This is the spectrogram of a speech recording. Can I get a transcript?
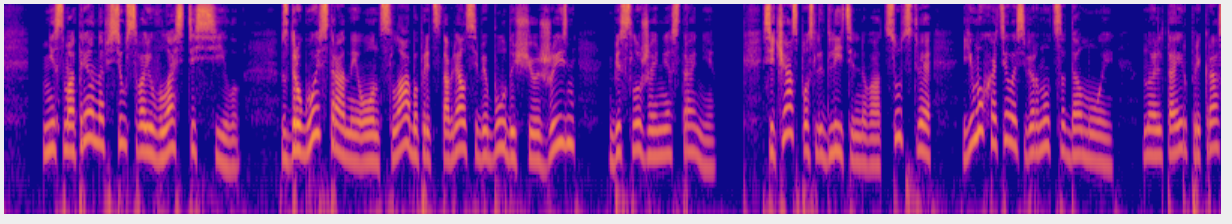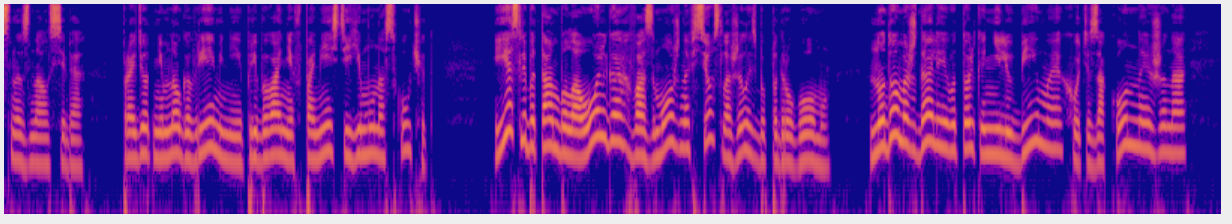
несмотря на всю свою власть и силу. С другой стороны, он слабо представлял себе будущую жизнь без служения стране. Сейчас, после длительного отсутствия, ему хотелось вернуться домой, но Альтаир прекрасно знал себя. Пройдет немного времени, и пребывание в поместье ему наскучит. Если бы там была Ольга, возможно, все сложилось бы по-другому. Но дома ждали его только нелюбимая, хоть и законная жена,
